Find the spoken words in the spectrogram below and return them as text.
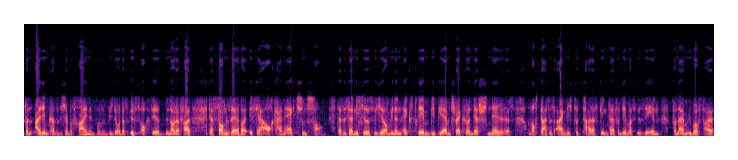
von all dem kannst du dich ja befreien in so einem Video. Und das ist auch der, genau der Fall. Der Song selber ist ja auch kein Action-Song. Das ist ja nicht so, dass wir hier irgendwie einen extremen BPM-Track hören, der schnell ist. Und auch das ist eigentlich total das Gegenteil von dem, was wir sehen, von einem Überfall.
